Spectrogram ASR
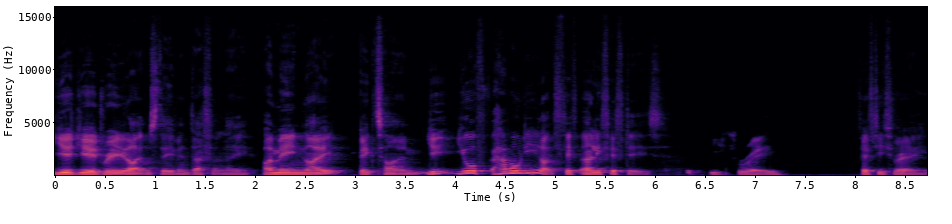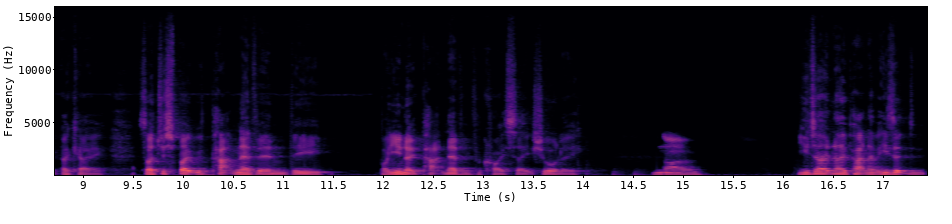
You'd you'd really like them, Steven. Definitely. I mean, like big time. You you're how old are you? Like early fifties. Three. 53. Okay. So I just spoke with Pat Nevin, the. Well, you know Pat Nevin, for Christ's sake, surely. No. You don't know Pat Nevin? He's a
